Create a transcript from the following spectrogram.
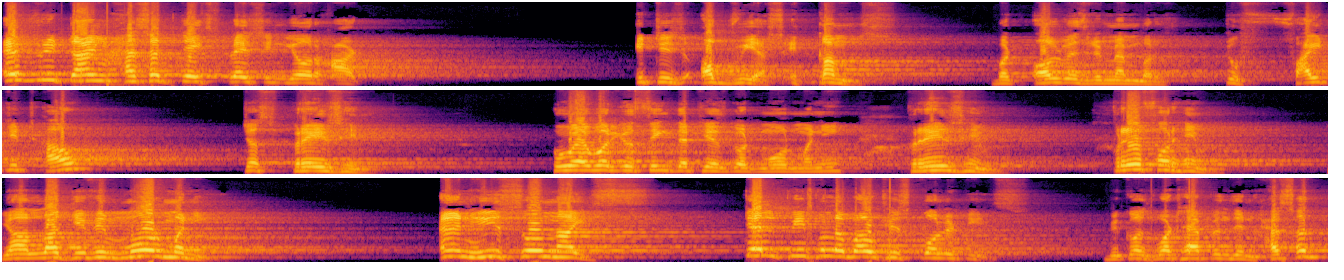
every time hasad takes place in your heart, it is obvious, it comes. But always remember to fight it how? Just praise him. Whoever you think that he has got more money, praise him. Pray for him. Ya Allah, give him more money. And he is so nice. Tell people about his qualities. Because what happens in Hasad?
